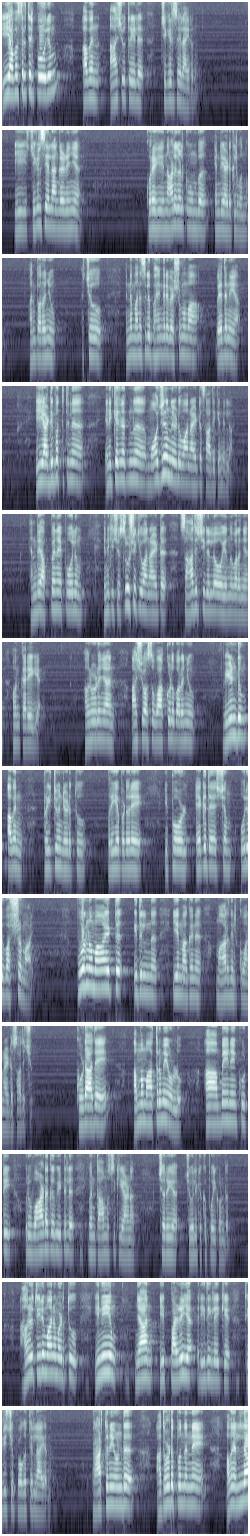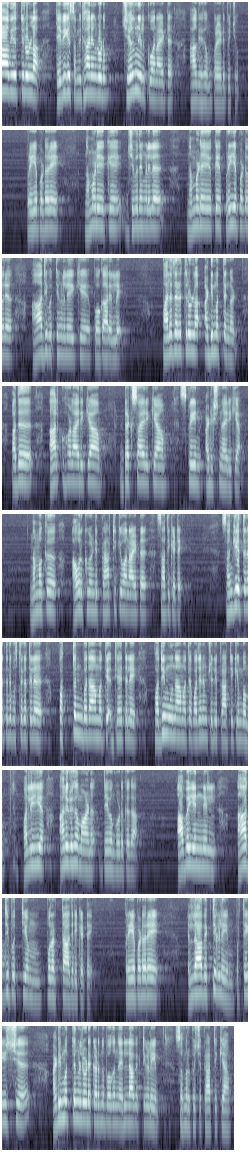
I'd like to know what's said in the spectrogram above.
ഈ അവസരത്തിൽ പോലും അവൻ ആശുപത്രിയിൽ ചികിത്സയിലായിരുന്നു. ഈ ചികിത്സയെല്ലാം കഴിഞ്ഞ് കുറേ നാളുകൾക്ക് മുമ്പ് എന്റെ അടുക്കൽ വന്നു. അവൻ പറഞ്ഞു അച്ചോ എന്റെ മനസ്സിൽ ഭയങ്കര വിഷമമാ വേദനയാ. ഈ അടിമത്തത്തിന് എനിക്കതിനകത്ത് നിന്ന് മോചനം നേടുവാനായിട്ട് സാധിക്കുന്നില്ല. എന്റെ അപ്പനെ പോലും എനിക്ക് ശുശ്രൂഷിക്കുവാനായിട്ട് സാധിച്ചില്ലല്ലോ എന്ന് പറഞ്ഞ് അവൻ കരയുക. അവനോട് ഞാൻ ആശ്വാസ വാക്കുകൾ പറഞ്ഞു. വീണ്ടും അവൻ ട്രീറ്റ്മെന്റ് എടുത്തു. പ്രിയപ്പെട്ടവരെ ഇപ്പോൾ ഏകദേശം ഒരു വർഷമായി പൂർണമായിട്ട് ഇതിൽ നിന്ന് ഈ മകന് മാറി നിൽക്കുവാനായിട്ട് സാധിച്ചു. കൂടാതെ അമ്മ മാത്രമേ ഉള്ളൂ. ആ അമ്മേനെയും കൂട്ടി ഒരു വാടക വീട്ടിൽ ഇവൻ താമസിക്കുകയാണ് ചെറിയ ജോലിക്കൊക്കെ പോയിക്കൊണ്ട്. അവനൊരു തീരുമാനമെടുത്തു ഇനിയും ഞാൻ ഈ പഴയ രീതിയിലേക്ക് തിരിച്ചു പോകത്തില്ല എന്ന്. പ്രാർത്ഥനയുണ്ട് അതോടൊപ്പം തന്നെ അവൻ എല്ലാ വിധത്തിലുള്ള ദൈവിക സംവിധാനങ്ങളോടും ചേർന്ന് നിൽക്കുവാനായിട്ട് ആഗ്രഹം പ്രകടിപ്പിച്ചു. പ്രിയപ്പെട്ടവരെ നമ്മുടെയൊക്കെ ജീവിതങ്ങളിൽ നമ്മുടെയൊക്കെ പ്രിയപ്പെട്ടവർ ആധിപത്യങ്ങളിലേക്ക് പോകാറില്ലേ? പലതരത്തിലുള്ള അടിമത്തങ്ങൾ അത് ആൽക്കഹോളായിരിക്കാം ഡ്രഗ്സ് ആയിരിക്കാം സ്ക്രീൻ അഡിക്ഷൻ ആയിരിക്കാം. നമുക്ക് അവർക്ക് വേണ്ടി പ്രാർത്ഥിക്കുവാനായിട്ട് സാധിക്കട്ടെ. സങ്കീർത്തനത്തിന്റെ പുസ്തകത്തിൽ പത്തൊൻപതാമത്തെ അധ്യായത്തിലെ പതിമൂന്നാമത്തെ വചനം ചൊല്ലി പ്രാർത്ഥിക്കുമ്പം വലിയ അനുഗ്രഹമാണ് ദൈവം കൊടുക്കുക. അവയെന്നിൽ ആധിപത്യം പുലർത്താതിരിക്കട്ടെ. പ്രിയപ്പെട്ടവരെ എല്ലാ വ്യക്തികളെയും പ്രത്യേകിച്ച് അടിമത്തങ്ങളിലൂടെ കടന്നു പോകുന്ന എല്ലാ വ്യക്തികളെയും സമർപ്പിച്ച് പ്രാർത്ഥിക്കാം.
